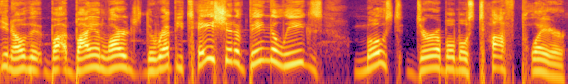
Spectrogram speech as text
you know, the, by, by and large, the reputation of being the league's most durable, most tough player,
